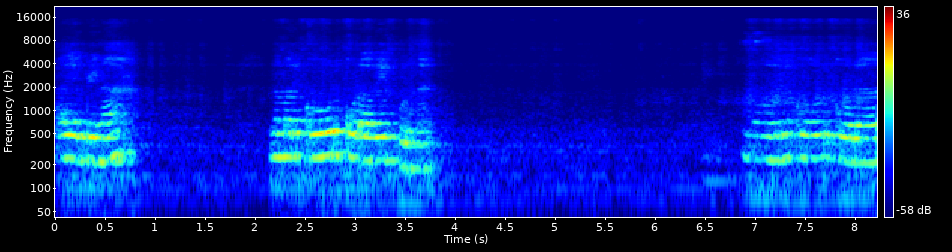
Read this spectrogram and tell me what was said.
அது எப்படின்னா இந்த மாதிரி கோடு கூடாவே போடுங்க. இந்த மாதிரி கோடு கூடாக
